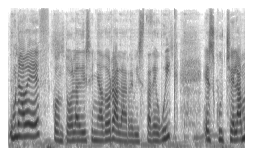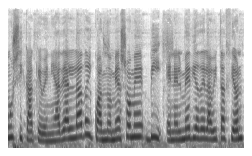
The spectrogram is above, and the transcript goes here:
Una vez, contó la diseñadora a la revista The Week, escuché la música que venía de al lado y cuando me asomé vi en el medio de la habitación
